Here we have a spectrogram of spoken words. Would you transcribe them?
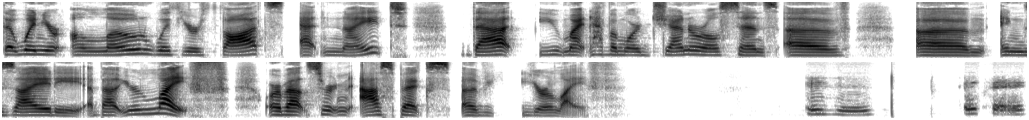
that when you're alone with your thoughts at night, that you might have a more general sense of um, anxiety about your life or about certain aspects of your life. Mhm. Okay.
